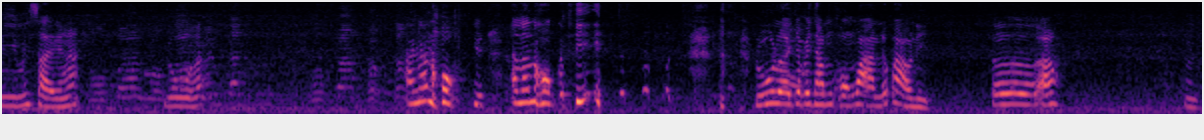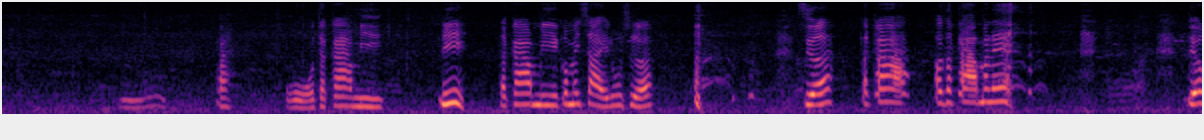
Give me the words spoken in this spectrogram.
มีไม่ใส่ฮะ ดูฮะ อันนั้นหกอันนั้นหกกะทิ รู้เลยจะไปทำของหวานหรือเปล่านี่ เออ เอาอไปโอ้โหตะกร้ามี นี่ตะกร้ามีก็ไม่ใส่ดูเสือ เสือตะกร้า เอาตะกร้ามาเนี่ยเดี๋ยว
